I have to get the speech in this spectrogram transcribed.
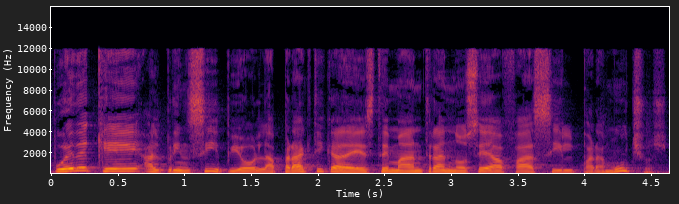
Puede que al principio la práctica de este mantra no sea fácil para muchos,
